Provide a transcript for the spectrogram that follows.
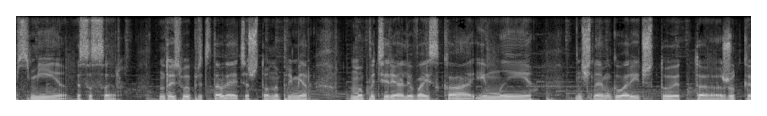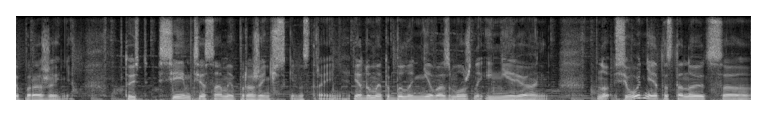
СМИ СССР. Ну, то есть вы представляете, что, например, мы потеряли войска, и мы начинаем говорить, что это жуткое поражение. То есть сеем те самые пораженческие настроения. Я думаю, это было невозможно и нереально. Но сегодня это становится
